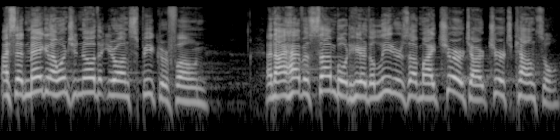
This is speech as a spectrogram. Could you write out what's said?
I said, Megan, I want you to know that you're on speakerphone. And I have assembled here the leaders of my church, our church council.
